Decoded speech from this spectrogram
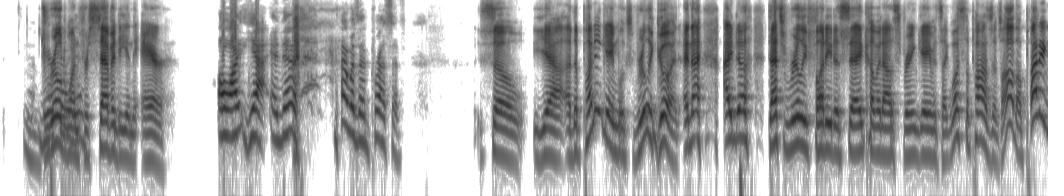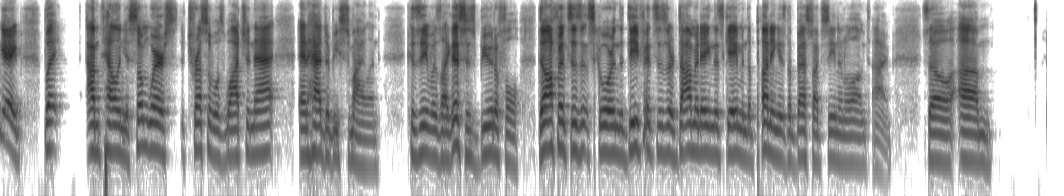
drilled one for 70 in the air. Oh, I yeah, and then that was impressive. So yeah, uh, the punting game looks really good, and I I know that's really funny to say coming out of spring game. It's like, what's the positives? Oh, the punting game. But I'm telling you, somewhere Tressel was watching that and had to be smiling because he was like, "This is beautiful. The offense isn't scoring, the defenses are dominating this game, and the punting is the best I've seen in a long time." So um,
